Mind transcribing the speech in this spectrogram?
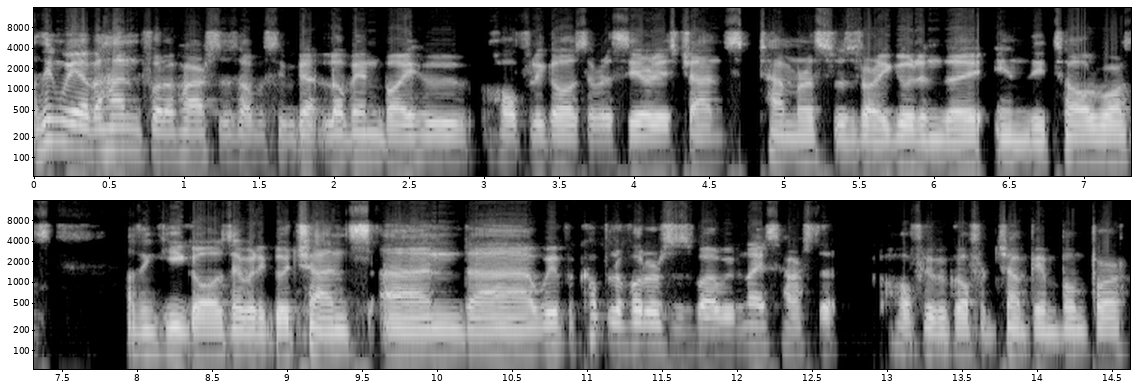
I think we have a handful of horses. Obviously, we've got Love Envoi who hopefully goes there with a serious chance. Tahmuras was very good in the in the Tolworth. I think he goes there with a good chance. And uh, we have a couple of others as well. We have a nice horse that hopefully will go for the champion bumper.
